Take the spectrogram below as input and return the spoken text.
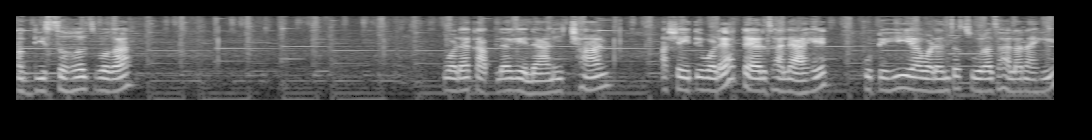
अगदी सहज बघा. वड्या कापल्या गेल्या आणि छान अशा इथे वड्या तयार झाल्या आहेत. कुठेही या वड्यांचा चुरा झाला नाही.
